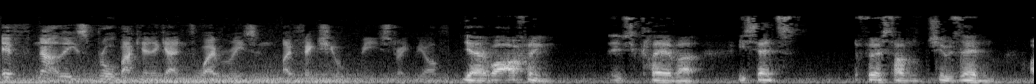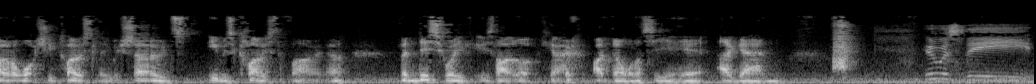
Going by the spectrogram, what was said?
if Natalie's brought back in again for whatever reason, I think she'll be straight off. Yeah, well, I think it's clear that he said the first time she was in, I'm to watch you closely, which showed he was close to firing her. But this week, he's like, look, you know, I don't want to see you here again. Who was the?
